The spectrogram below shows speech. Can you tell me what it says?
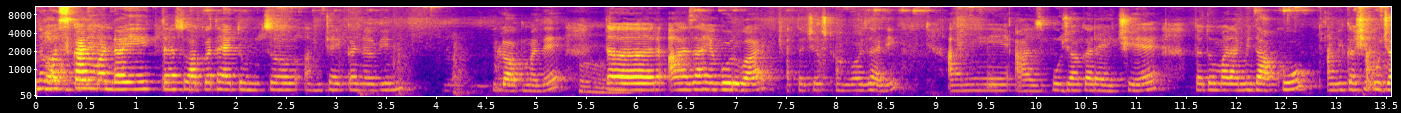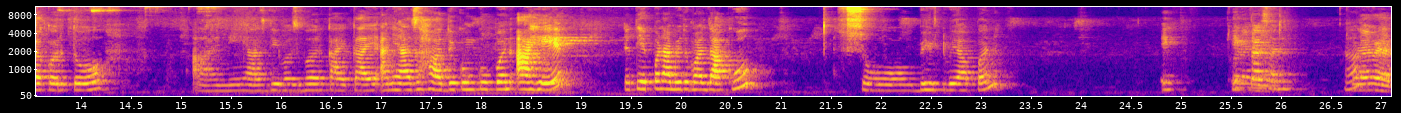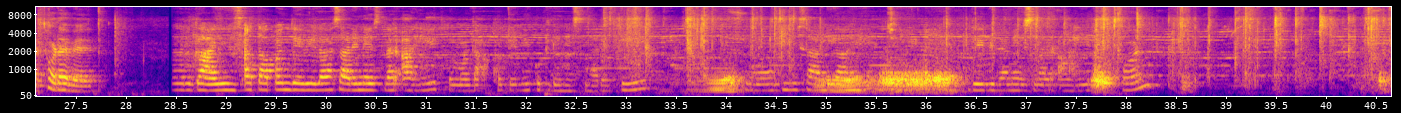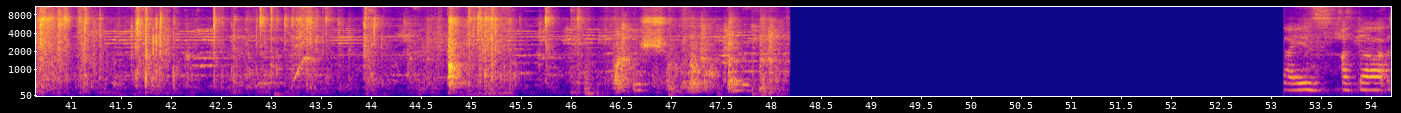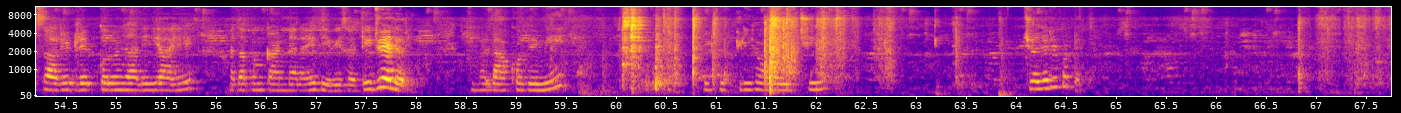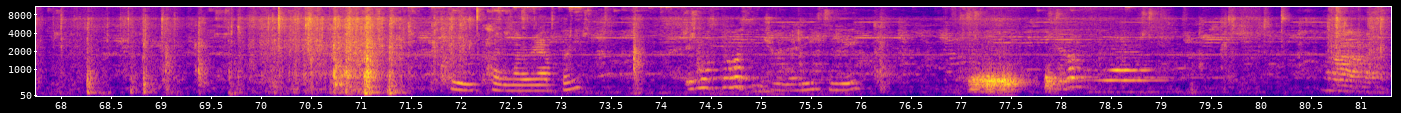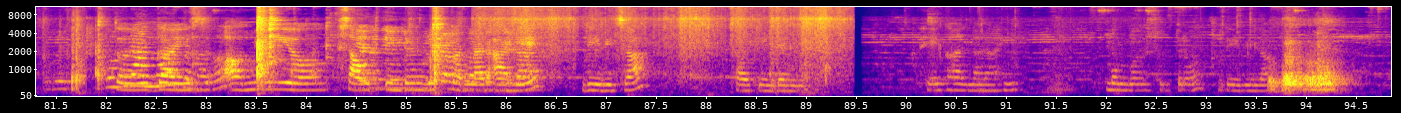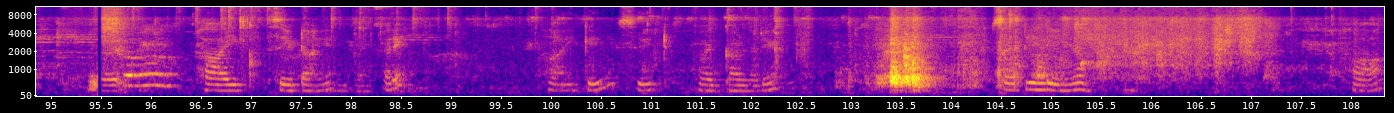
नमस्कार मंडळी तर स्वागत आहे तुमचं आमच्या एका नवीन ब्लॉगमध्ये. तर आज आहे गुरुवार आता जस्ट अंघोळ झाली आणि आज पूजा करायची आहे. तर तुम्हाला मी दाखवू आम्ही कशी पूजा करतो आणि आज दिवसभर काय काय आणि आज हळदी कुंकू पण आहे. तर ते पण आम्ही तुम्हाला दाखवू. सो भेटूया आपण. एक एक तासाने? थोड्या वेळात. थोड्या वेळात. गाईज आता आपण देवीला साडी नेसणार आहे. तर मग दाखवते मी कुठली नेसणार आहे ती. सो ही साडी आहे जी देवीला नेसणार आहे आपण. गाईज आता साडी ड्रेप करून झालेली आहे. आता आपण काढणार आहे देवीसाठी ज्वेलरी तुम्हाला दाखवते मी. कुठली घालायची ज्वेलरी कुठे? घालणार आहे आपण. ज्वेलरी ही एक. तर गाईज आम्ही साऊथ इंडियन लुक करणार आहे देवीचा. साऊथ इंडियन लुक हे घालणार आहे मंगळसूत्र देवीला. हा एक सेट आहे. अरे, हा एक सेट हा एक घालणार आहे. इंडियन ना? हा हा.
